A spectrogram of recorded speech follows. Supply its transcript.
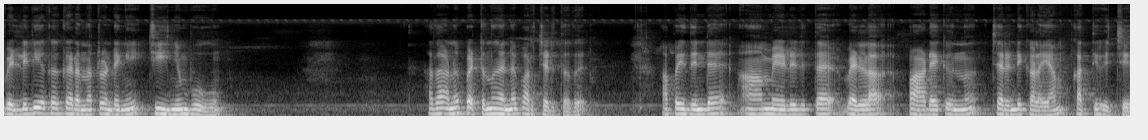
വെള്ളിരിയൊക്കെ കിടന്നിട്ടുണ്ടെങ്കിൽ ചീഞ്ഞും പോകും. അതാണ് പെട്ടെന്ന് തന്നെ പറിച്ചെടുത്തത്. അപ്പോൾ ഇതിന്റെ ആ മേളിലത്തെ വെള്ള പാടയൊക്കെ ഒന്ന് ചിരണ്ടിക്കളയാം കത്തി വെച്ച്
